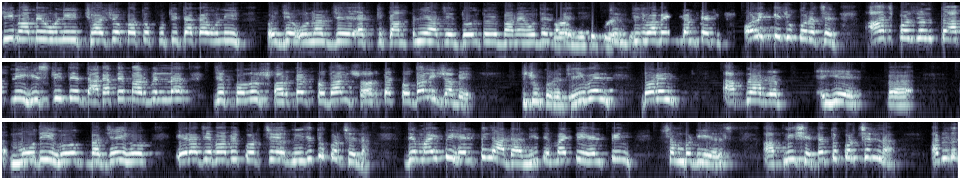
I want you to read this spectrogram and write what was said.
কীভাবে উনি ছয়শো কত কোটি টাকা উনি ওই যে ওনার যে একটি কোম্পানি আছে দই দই বানায় করেছেন। কীভাবে ইনকাম ট্যাক্স অনেক কিছু করেছেন। আজ পর্যন্ত আপনি হিস্ট্রিতে দেখাতে পারবেন না যে কোন সরকার প্রধান সরকার প্রধান হিসাবে কিছু করেছে। ইভেন ধরেন আপনার ইয়ে মোদি হোক বা যেই হোক এরা যেভাবে করছে নিজে তো করছে না। They might be helping Adani they might be helping somebody else আপনি সেটা তো করছেন না। আপনি তো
